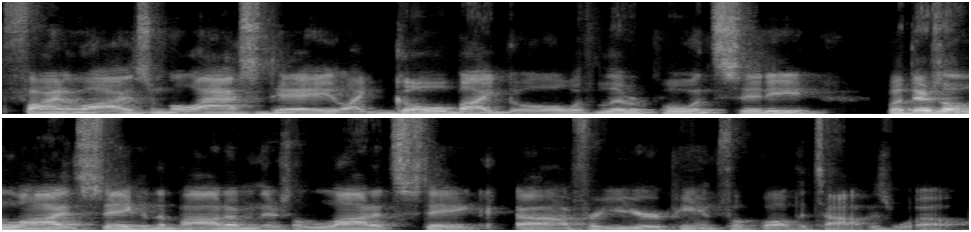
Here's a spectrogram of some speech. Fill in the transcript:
finalized on the last day, like goal by goal with Liverpool and City. But there's a lot at stake at the bottom, and there's a lot at stake uh, for European football at the top as well.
